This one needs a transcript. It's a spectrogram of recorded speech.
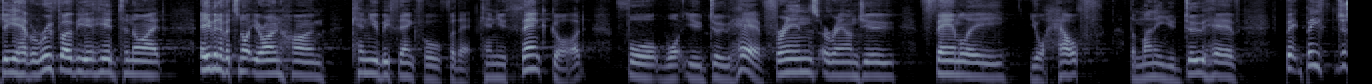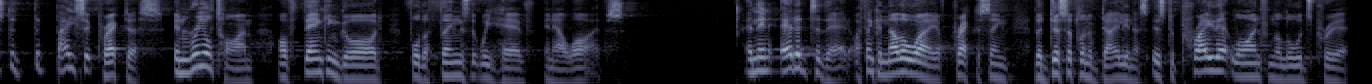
Do you have a roof over your head tonight? Even if it's not your own home, can you be thankful for that? Can you thank God for what you do have? Friends around you, family, your health, the money you do have. Be, be just the, the basic practice in real time of thanking God for the things that we have in our lives. And then, added to that, I think another way of practicing the discipline of dailiness is to pray that line from the Lord's Prayer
